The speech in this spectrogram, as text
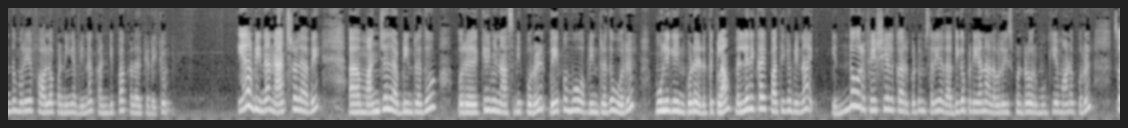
இந்த முறையை ஃபாலோ பண்ணீங்க அப்படின்னா கண்டிப்பா கலர் கிடைக்கும். ஏன் அப்படின்னா நேச்சுரலாகவே மஞ்சள் அப்படின்றதும் ஒரு கிருமி நாசினி பொருள் வேப்பம்பூ அப்படின்றது ஒரு மூலிகைன்னு கூட எடுத்துக்கலாம். வெள்ளரிக்காய் பார்த்தீங்க அப்படின்னா எந்த ஒரு ஃபேஷியலுக்காக இருக்கட்டும் சரி அது அதிகப்படியான அளவில் யூஸ் பண்ணுற ஒரு முக்கியமான பொருள். ஸோ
